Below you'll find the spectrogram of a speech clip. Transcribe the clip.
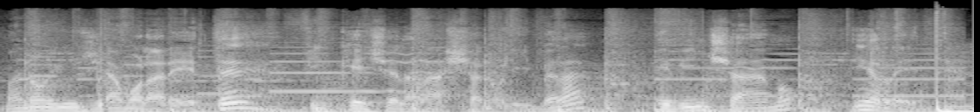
Ma noi usiamo la rete finché ce la lasciano libera e vinciamo in rete.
